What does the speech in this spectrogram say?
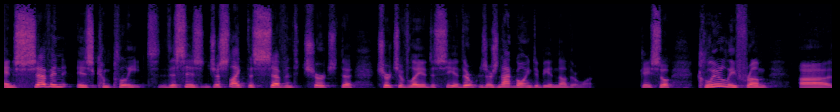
and seven is complete. This is just like the seventh church, the church of Laodicea. There, there's not going to be another one. Okay, so clearly from, uh,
